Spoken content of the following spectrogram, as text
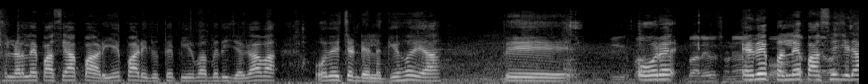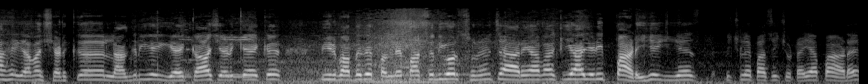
ਥੱਲੜਲੇ ਪਾਸੇ ਆ ਪਹਾੜੀ ਹੈ, ਪਹਾੜੀ ਦੇ ਉੱਤੇ ਪੀਰ ਬਾਬੇ ਦੀ ਜਗ੍ਹਾ ਵਾ, ਉਹਦੇ ਝੰਡੇ ਲੱਗੇ ਹੋਏ ਆ ਤੇ ਔਰ ਇਹਦੇ ਪੱਲੇ ਪਾਸੇ ਜਿਹੜਾ ਹੈਗਾ ਵਾ, ਸੜਕ ਲੰਘ ਰਹੀ ਹੈਗੀ ਆ, ਇੱਕ ਆ ਸੜਕ ਹੈ, ਇੱਕ ਪੀਰ ਬਾਬੇ ਦੇ ਪੱਲੇ ਪਾਸੇ ਦੀ, ਔਰ ਸੁਣਨ ਚ ਆ ਰਿਹਾ ਵਾ ਕਿ ਆ ਜਿਹੜੀ ਪਹਾੜੀ ਹੈਗੀ ਹੈ, ਪਿਛਲੇ ਪਾਸੇ ਛੋਟਾ ਜਿਹਾ ਪਹਾੜ ਹੈ,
